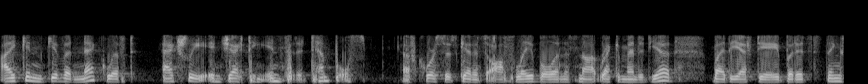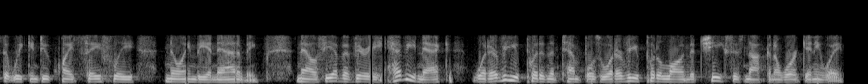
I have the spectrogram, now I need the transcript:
I can give a neck lift actually injecting into the temples. Of course, again, it's off label and it's not recommended yet by the FDA, but it's things that we can do quite safely knowing the anatomy. Now, if you have a very heavy neck, whatever you put in the temples, whatever you put along the cheeks is not going to work anyway.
